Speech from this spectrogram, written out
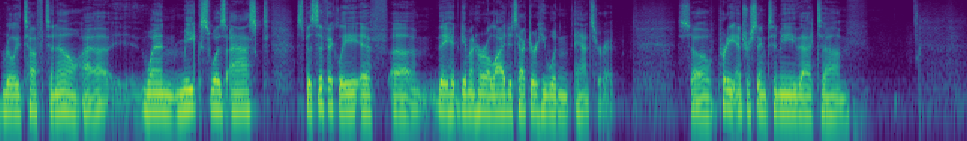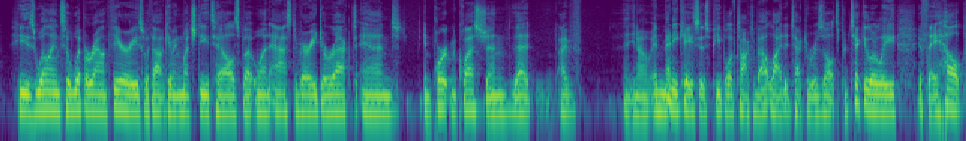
really tough to know. Uh, when Meeks was asked specifically if um, they had given her a lie detector, he wouldn't answer it. So pretty interesting to me that um, he's willing to whip around theories without giving much details, but when asked a very direct and important question that I've you know, in many cases, people have talked about lie detector results, particularly if they help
